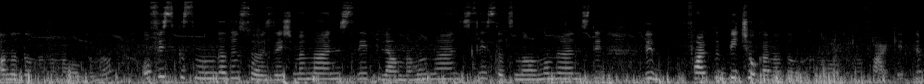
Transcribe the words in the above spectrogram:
ana olduğunu, ofis kısmında da sözleşme mühendisliği, planlama mühendisliği, satın alma mühendisliği ve farklı birçok ana dalının olduğunu fark ettim.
